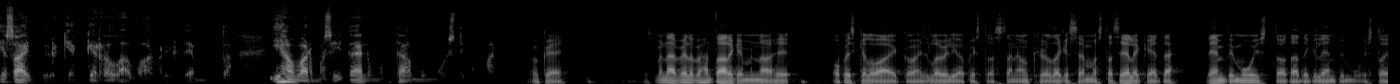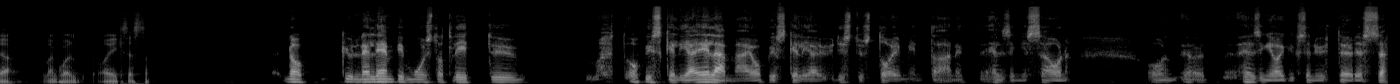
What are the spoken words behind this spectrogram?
ja sai pyrkiä kerrallaan vain yhteen, mutta ihan varma siitä en ole, mutta tämä on mun muistikuvani. Okei. Okay. Jos mennään vielä vähän tarkemmin noihin opiskeluaikoihin silloin yliopistossa, niin onko jotakin semmoista selkeää lempimuistoa tai jotenkin lempimuistoja silloin, kun olit oiksessa? No kyllä ne lempimuistot liittyy opiskelijaelämään ja opiskelijayhdistystoimintaan. Et Helsingissä on, on Helsingin oikeuksen yhteydessä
